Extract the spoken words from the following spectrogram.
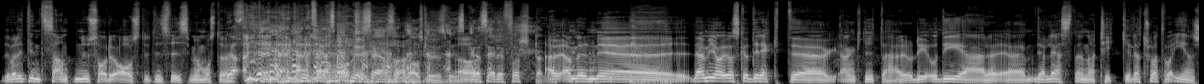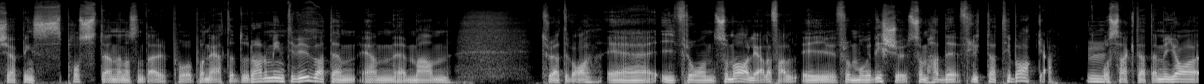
det var lite intressant, nu sa du avslutningsvis, men jag måste ja. Jag ska också säga en sak avslutningsvis, ska ja. jag säga det först? Ja, men, eh, nej, men jag, jag, ska direkt eh, anknyta här och det, och det är, eh, jag läste en artikel, jag tror att det var Enköpingsposten eller något sånt där på, på nätet och då har de intervjuat en, en man tror jag att det var, eh, ifrån Somalia i alla fall, i, från Mogadishu, som hade flyttat tillbaka mm. och sagt att men jag,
